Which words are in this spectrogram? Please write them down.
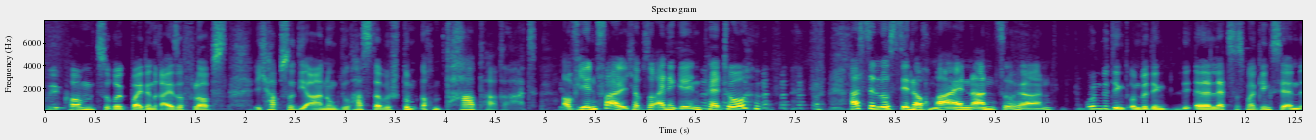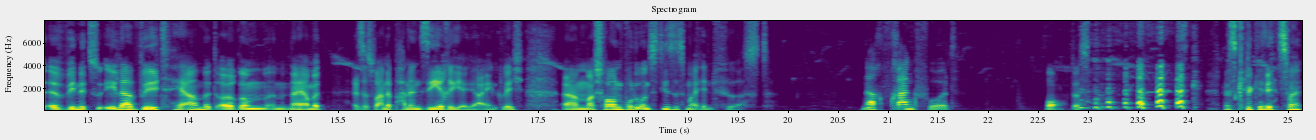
Willkommen zurück bei den Reiseflops. Ich habe so die Ahnung, du hast da bestimmt noch ein paar parat. Auf jeden Fall, ich habe so einige in petto. hast du Lust, dir noch mal einen anzuhören? Unbedingt, unbedingt. Äh, letztes Mal ging es ja in äh, Venezuela wild her mit eurem, äh, naja, mit, also es war eine Pannenserie ja eigentlich. Ähm, mal schauen, wo du uns dieses Mal hinführst. Nach Frankfurt. Oh, das, das klingt ja jetzt mal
